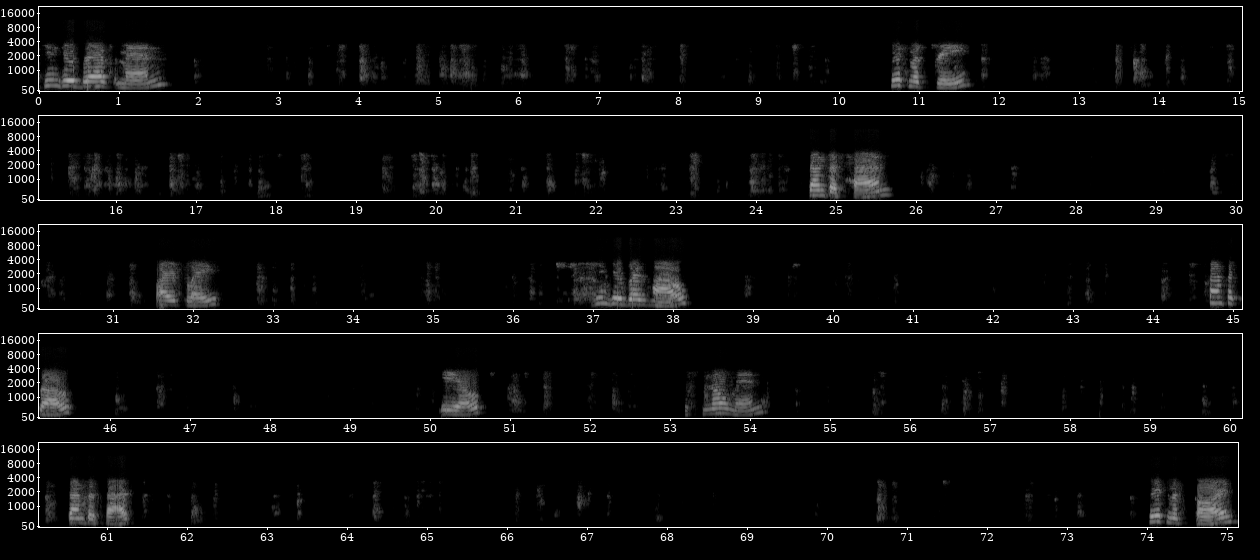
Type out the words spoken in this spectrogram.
Gingerbread man. Christmas tree. Santa's hat. fireplace, gingerbread house, Santa Claus, elf, snowman, Santa Sack, Christmas card,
